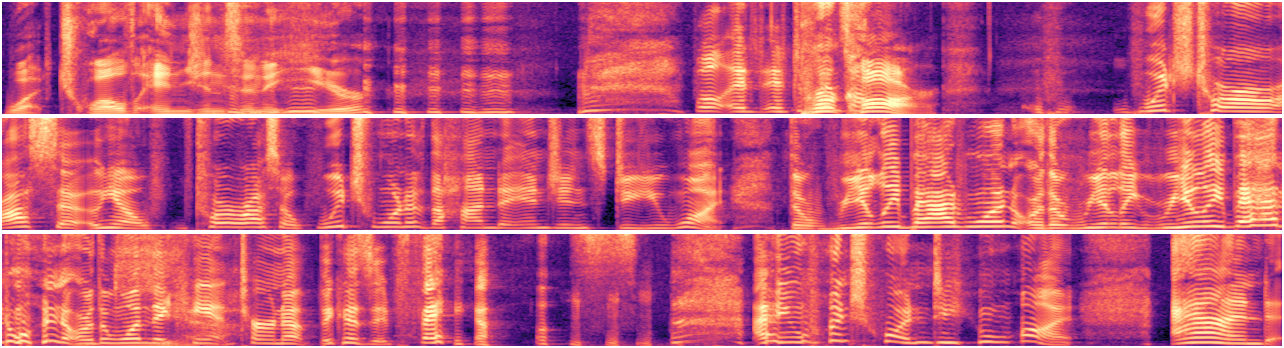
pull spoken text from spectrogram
what twelve engines in a year Well, it, it per car, which Toro Rosso, you know, Toro Rosso, which one of the Honda engines do you want? The really bad one or the really, really bad one or the one that Yeah. can't turn up because it fails? I mean, which one do you want? And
